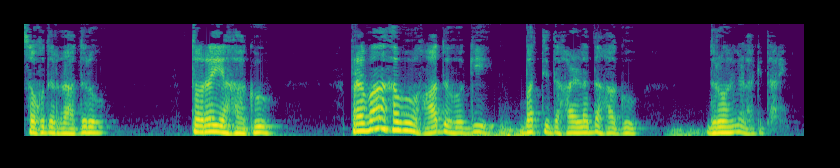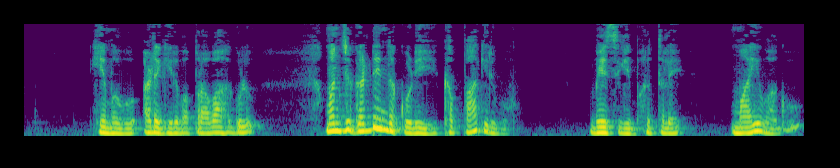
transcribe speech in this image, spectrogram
ಸಹೋದರರಾದರೂ ತೊರೆಯ ಹಾಗೂ ಪ್ರವಾಹವು ಹಾದು ಹೋಗಿ ಬತ್ತಿದ ಹಳ್ಳದ ಹಾಗೂ ದ್ರೋಹಿಗಳಾಗಿದ್ದಾರೆ. ಹಿಮವು ಅಡಗಿರುವ ಪ್ರವಾಹಗಳು ಮಂಜುಗಡ್ಡೆಯಿಂದ ಕೂಡಿ ಕಪ್ಪಾಗಿರುವು. ಬೇಸಿಗೆ ಬರುತ್ತಲೇ ಮಾಯವಾಗುವು.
